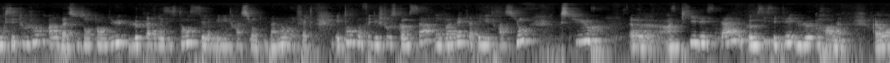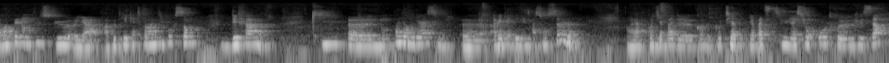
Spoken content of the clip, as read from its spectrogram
Donc c'est toujours, ah bah sous-entendu, le plat de résistance, c'est la pénétration. Bah non, en fait. Et tant qu'on fait des choses comme ça, on va mettre la pénétration sur euh, un piédestal comme si c'était le Graal. Alors on rappelle en plus qu'il euh, y a à peu près 90% des femmes qui euh, n'ont pas d'orgasme avec la pénétration seule. Voilà, quand il n'y a, quand, il y a, pas de stimulation autre que ça.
